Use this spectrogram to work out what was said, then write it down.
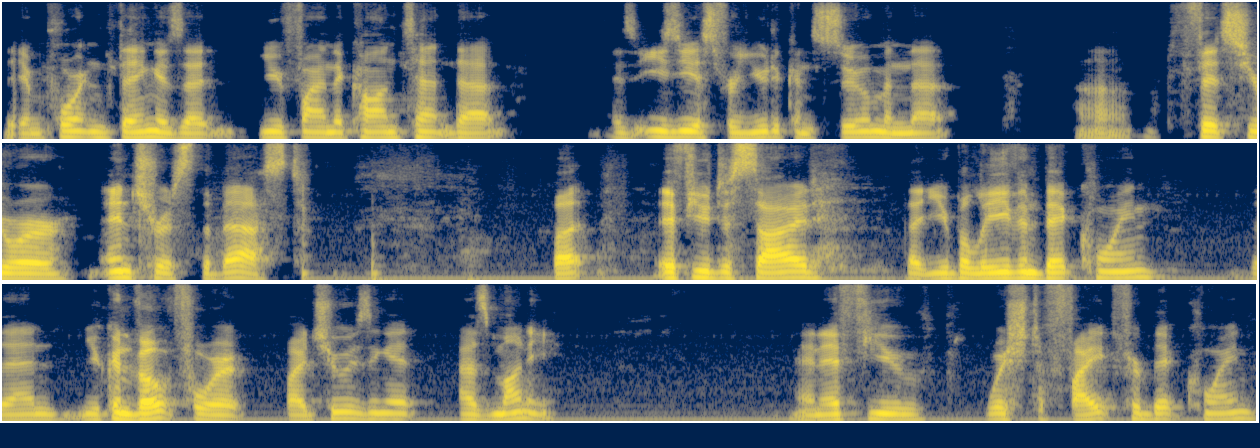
the important thing is that you find the content that is easiest for you to consume and that uh, fits your interests the best. But if you decide that you believe in Bitcoin, then you can vote for it by choosing it as money. And if you wish to fight for Bitcoin,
